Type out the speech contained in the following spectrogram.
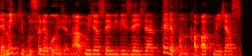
Demek ki bu süre boyunca ne yapmayacağız sevgili izleyiciler? Telefonu kapatmayacağız.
